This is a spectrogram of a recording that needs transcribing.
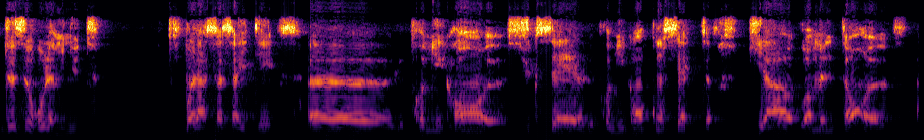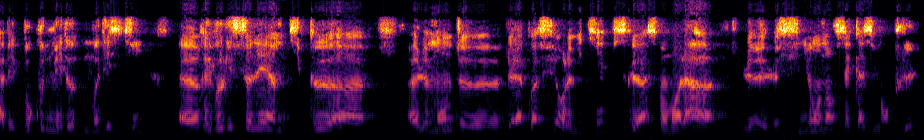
2 euros la minute. Voilà, ça, ça a été euh, le premier grand euh, succès, le premier grand concept qui a, en même temps, euh, avec beaucoup de modestie, euh, révolutionné un petit peu euh, le monde de, de, la coiffure, le métier, puisque à ce moment-là, le, le, chignon, on n'en faisait quasiment plus,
